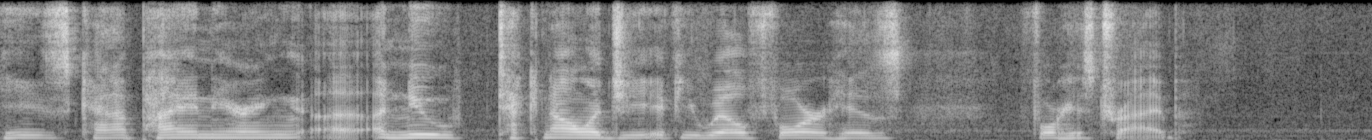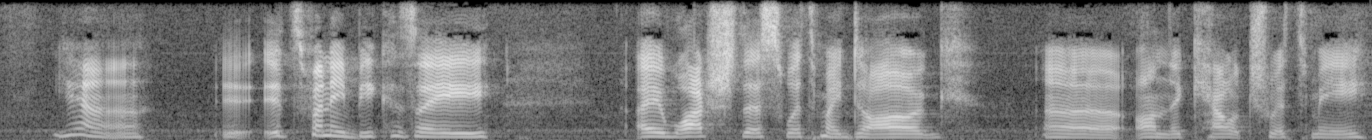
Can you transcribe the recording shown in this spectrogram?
He's kind of pioneering a, a new technology, if you will, for his for his tribe. Yeah, it's funny because I I watched this with my dog uh, on the couch with me,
